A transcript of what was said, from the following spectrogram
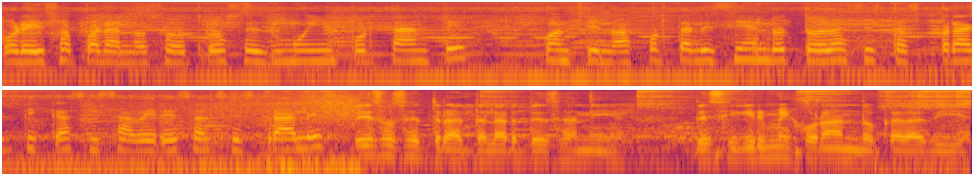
por eso para nosotros es muy importante continuar fortaleciendo todas estas prácticas y saberes ancestrales. De eso se trata la artesanía, de seguir mejorando cada día,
